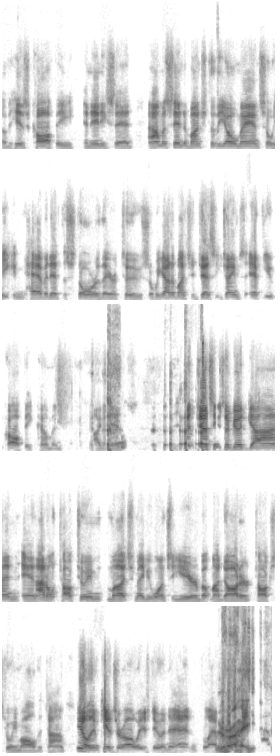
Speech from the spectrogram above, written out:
of his coffee, and then he said, "I'm gonna send a bunch to the old man so he can have it at the store there too." So we got a bunch of Jesse James FU coffee coming, I guess but Jesse's a good guy, and, and I don't talk to him much, maybe once a year, but my daughter talks to him all the time. You know, them kids are always doing that and flapping Right.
